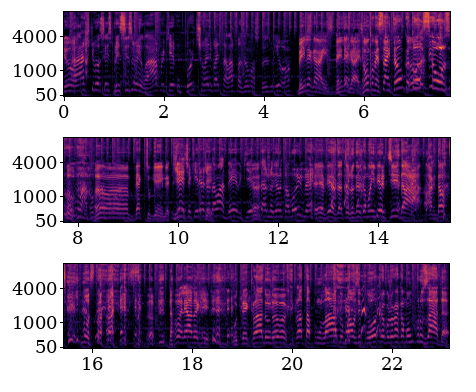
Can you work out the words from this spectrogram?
Eu acho que vocês precisam ir lá, porque o Portioli vai estar lá fazendo umas coisas meio, ó. Bem legais, bem legais. Vamos começar então, que eu tô lá. ansioso. Vamos lá, vamos lá, vamos lá. Ah, back to game aqui. Gente, eu queria Ok. já dar um adendo que ele Ah. tá jogando com a mão inversa. É verdade, tô jogando com a mão invertida. Ah, dá uma- Tem que mostrar isso. Dá uma olhada aqui. O teclado, o teclado tá pra um lado, o mouse pro outro, eu vou jogar com a mão cruzada.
